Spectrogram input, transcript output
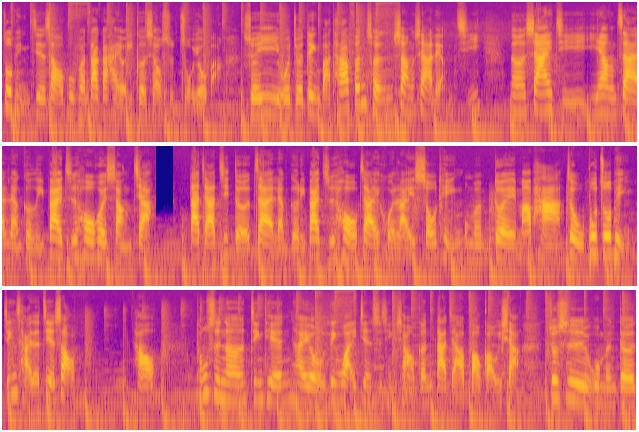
作品介绍部分大概还有一个小时左右吧，所以我决定把它分成上下两集。那下一集一样在两个礼拜之后会上架。大家记得在两个礼拜之后再回来收听我们对 MAPA 这五部作品精彩的介绍。好，同时呢，今天还有另外一件事情想要跟大家报告一下，就是我们的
